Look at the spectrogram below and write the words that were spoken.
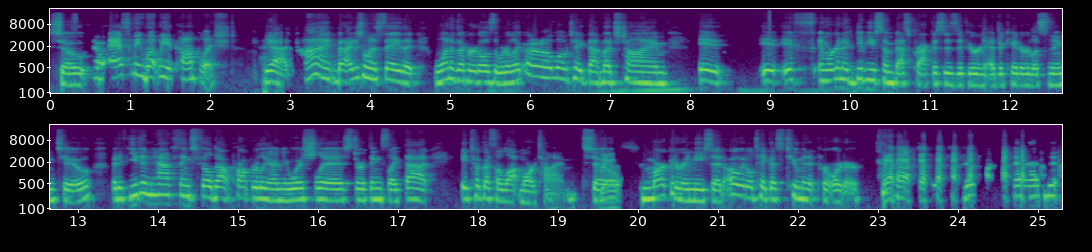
So, so ask me what we accomplished. Yeah, time. But I just want to say that one of the hurdles that we were like, oh, it won't take that much time. It if and we're going to give you some best practices if you're an educator listening too but if you didn't have things filled out properly on your wish list or things like that it took us a lot more time so yes. the marketer in me said oh it'll take us two minute per order and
